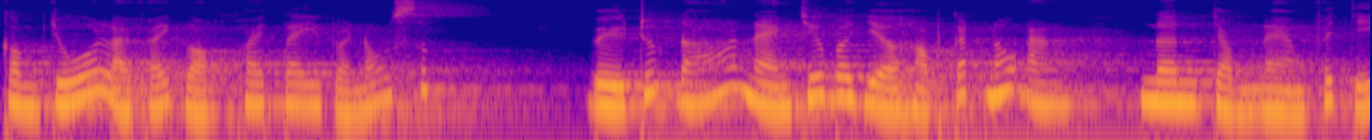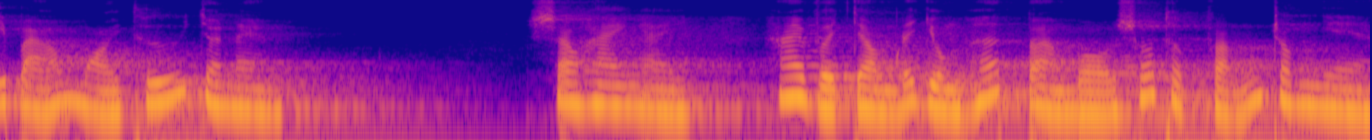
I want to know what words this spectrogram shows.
Công chúa lại phải gọt khoai tây và nấu súp. Vì trước đó nàng chưa bao giờ học cách nấu ăn, nên chồng nàng phải chỉ bảo mọi thứ cho nàng. Sau hai ngày, hai vợ chồng đã dùng hết toàn bộ số thực phẩm trong nhà.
